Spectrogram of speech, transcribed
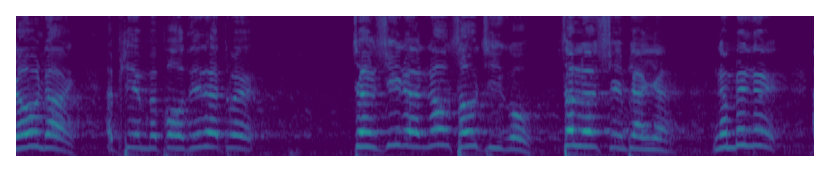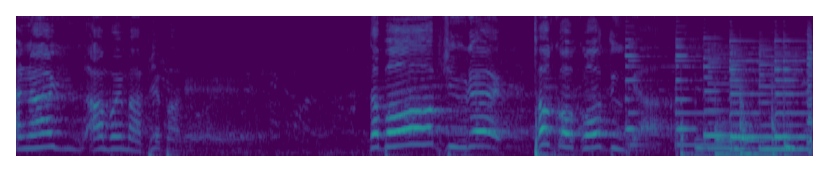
ရုံးတိုင်းအဖြစ်မပေါ်သေးတဲ့အတွက်ကြံရှိတဲ့နောက်ဆုံးကြီးကိုဆက်လက်ရှင်ပြန်ရန်နမိနစ်အနာယူအောင်ပွဲမှာဖြစ်ပါလေသဘောဖြူတဲ့ထောက်ကောကောသူများ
